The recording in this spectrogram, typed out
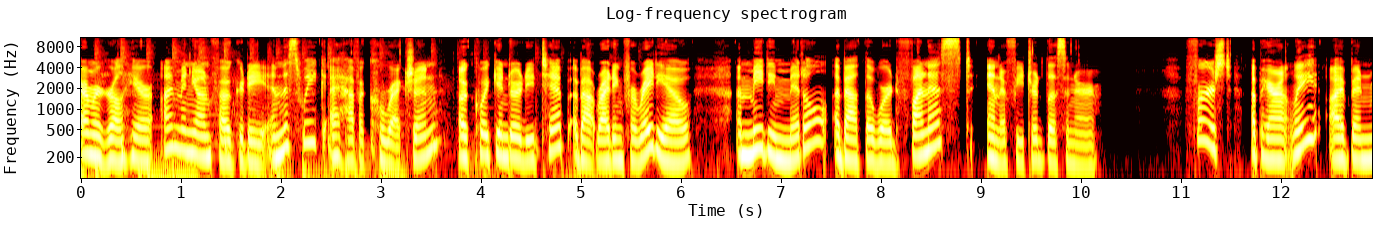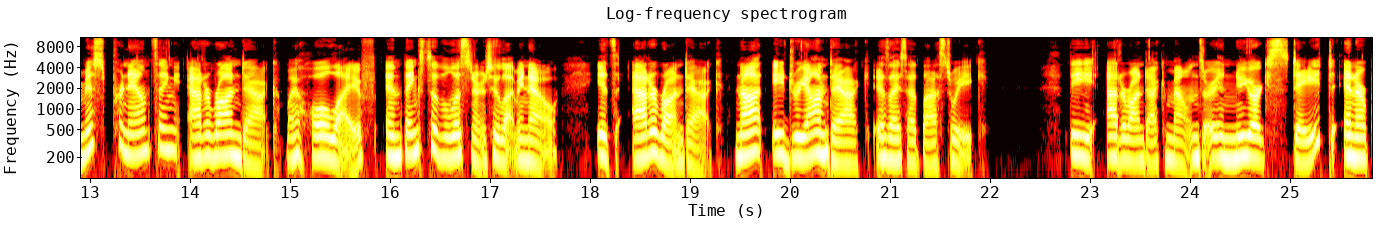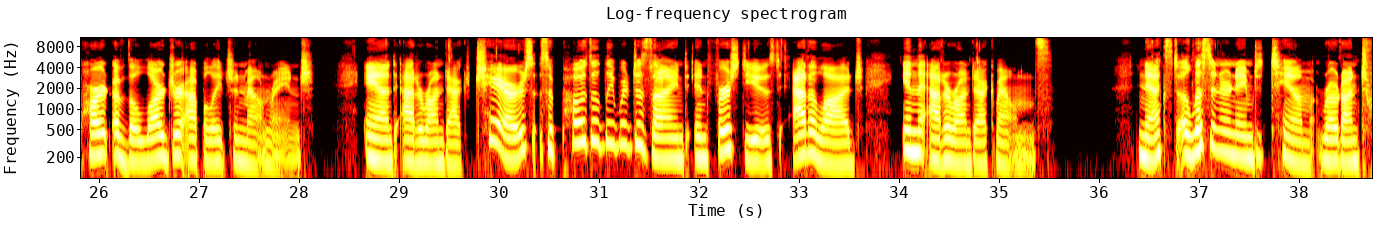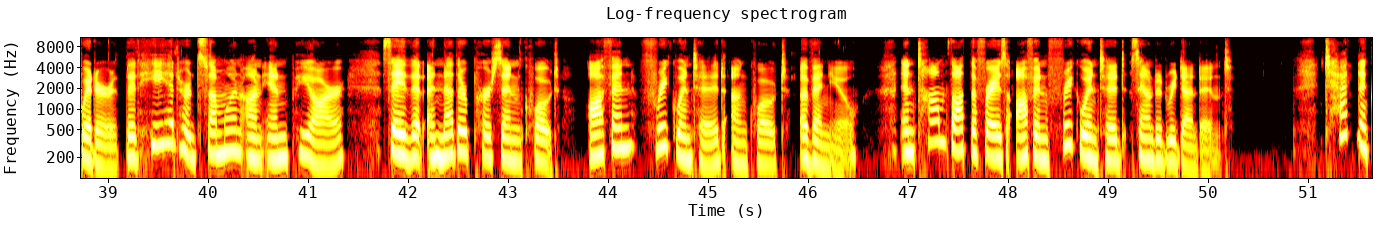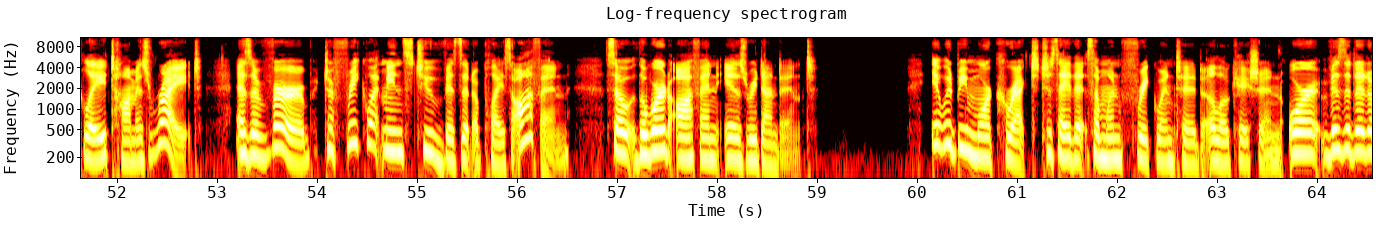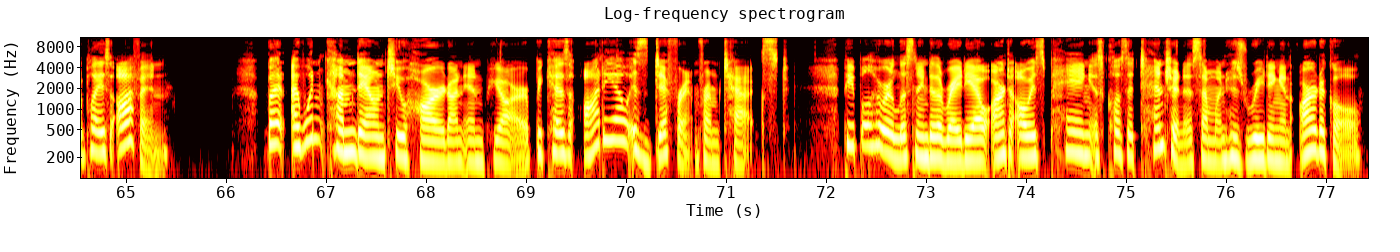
Grammar Girl here. I'm Mignon Fogarty, and this week I have a correction, a quick and dirty tip about writing for radio, a meaty middle about the word funnest, and a featured listener. First, apparently, I've been mispronouncing Adirondack my whole life, and thanks to the listeners who let me know. It's Adirondack, not Adriandack, as I said last week. The Adirondack Mountains are in New York State and are part of the larger Appalachian Mountain Range and Adirondack chairs supposedly were designed and first used at a lodge in the Adirondack Mountains. Next, a listener named Tim wrote on Twitter that he had heard someone on NPR say that another person, quote, often frequented, unquote, a venue. And Tom thought the phrase often frequented sounded redundant. Technically, Tom is right. As a verb, to frequent means to visit a place often, so the word often is redundant. It would be more correct to say that someone frequented a location or visited a place often. But I wouldn't come down too hard on NPR because audio is different from text. People who are listening to the radio aren't always paying as close attention as someone who's reading an article.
